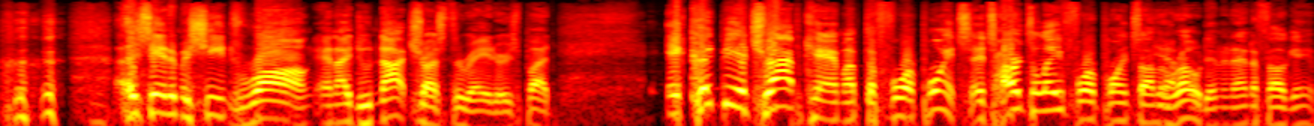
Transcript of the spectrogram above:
I say the machine's wrong, and I do not trust the Raiders. But it could be a trap cam up to four points. It's hard to lay four points on the road in an NFL game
